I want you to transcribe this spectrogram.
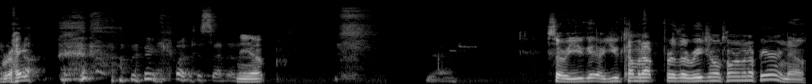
right. Going to set it up. Yep. Yeah. So are you are you coming up for the regional tournament up here or no?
